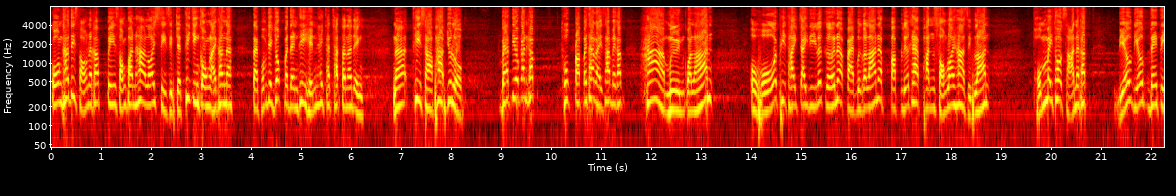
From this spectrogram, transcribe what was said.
โกงครั้งที่สองนะครับ ปี 2547 ที่จริงโกงหลายครั้งนะ แต่ผมจะยกประเด็นที่เห็นให้ชัดๆเท่านั้นเองนะที่สหภาพยุโรปแบบเดียวกันครับ ถูกปรับไปเท่าไหร่ทราบไหมครับห้าหมื่นกว่าล้าน โอ้โห พี่ไทยใจดีเหลือเกินเนี่ยแปดหมื่นกว่าล้านเนี่ยปรับเหลือแค่พันสองร้อยห้าสิบล้าน ผมไม่โทษศาลนะครับ เดี๋ยวเดี๋ยวเนติ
